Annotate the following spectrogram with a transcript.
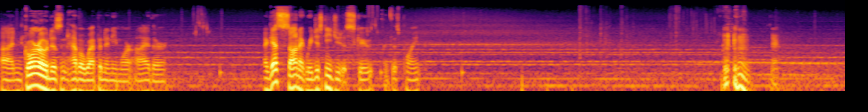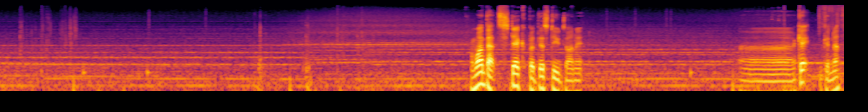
Uh, and Goro doesn't have a weapon anymore either. I guess Sonic, we just need you to scoot at this point. I want that stick, but this dude's on it. Uh, okay, good enough.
